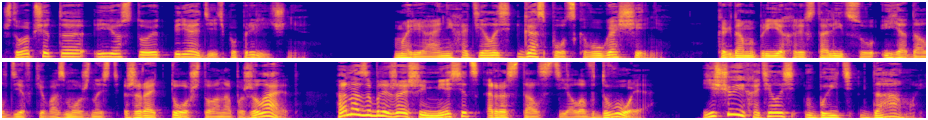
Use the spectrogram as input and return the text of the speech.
что вообще-то ее стоит переодеть поприличнее. Мариане хотелось господского угощения. Когда мы приехали в столицу, и я дал девке возможность жрать то, что она пожелает, она за ближайший месяц растолстела вдвое. Еще ей хотелось быть дамой.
